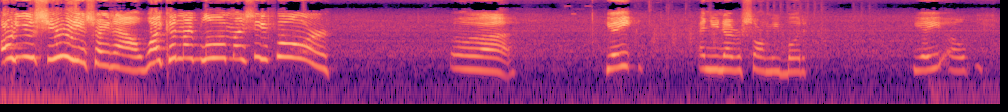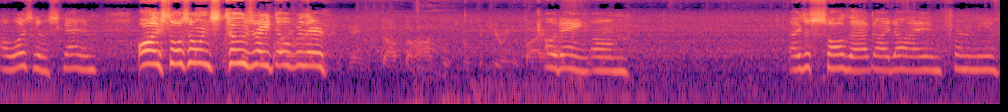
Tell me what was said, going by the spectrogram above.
Are you serious right now? Why couldn't I blow up my C4? Uh, yeet. And you never saw me, bud. Yeet. Oh, I was gonna scan him. Oh, I saw someone's toes right over there. Oh dang, um I just saw that guy die in front of me.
